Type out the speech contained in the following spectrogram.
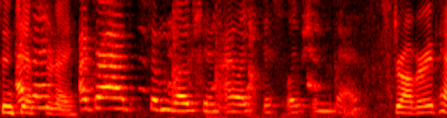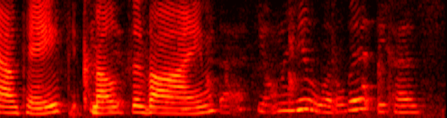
Since And then yesterday. I grabbed some lotion. I like this lotion best. Strawberry pound cake. It smells It divine. the best. You only need a little bit because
